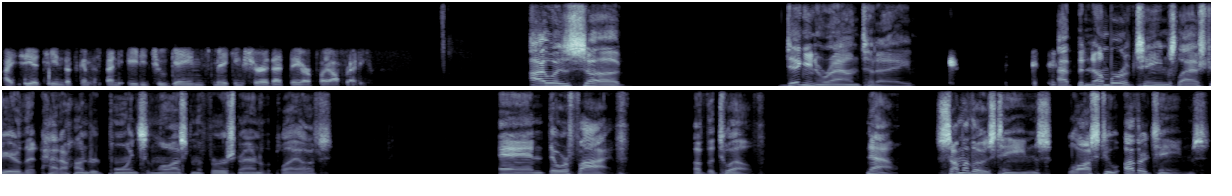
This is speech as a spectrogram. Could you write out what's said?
I see a team that's going to spend 82 games making sure that they are playoff ready. I was uh, digging around today at the number of teams last year that had 100 points and lost in the first round of the playoffs. And there were five of the 12. Now, some of those teams lost to other teams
